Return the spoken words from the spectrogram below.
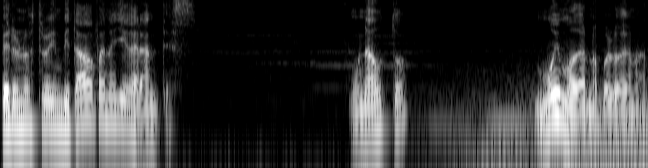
Pero nuestros invitados van a llegar antes. Un auto muy moderno por lo demás.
